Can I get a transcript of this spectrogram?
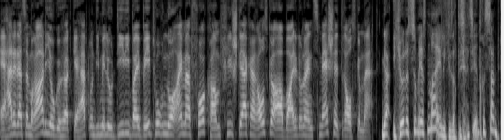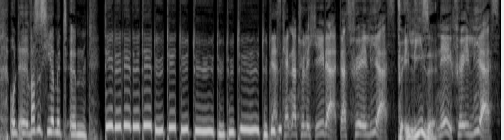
Er hatte das im Radio gehört gehabt und die Melodie, die bei Beethoven nur einmal vorkam, viel stärker rausgearbeitet und einen Smash-Hit draus gemacht. Ja, ich höre das zum ersten Mal, ehrlich gesagt. Das ist sehr interessant. Und äh, was ist hier mit ähm Das kennt natürlich jeder. Das für Elias. Für Elise? Nee, für Elias.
